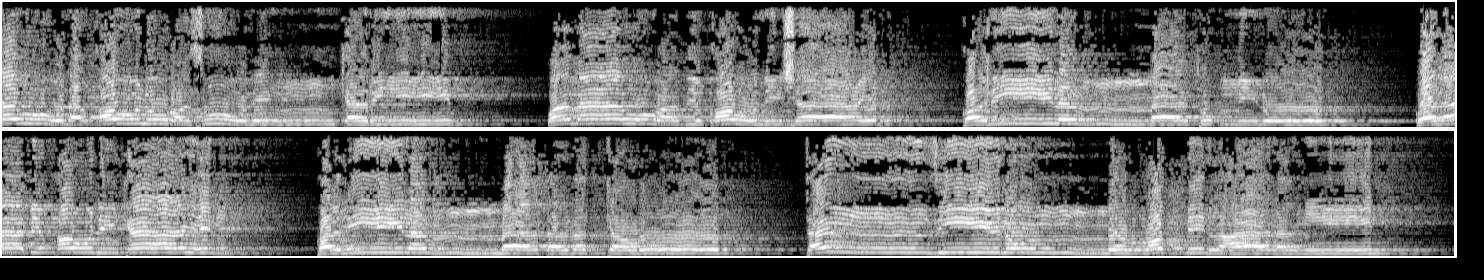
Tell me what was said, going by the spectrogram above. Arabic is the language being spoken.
إنه لقول رسول كريم وما هو بقول شاعر قليلا ما تؤمنون ولا بقول كاهن قليلا ما تذكرون تنزيل من رب العالمين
